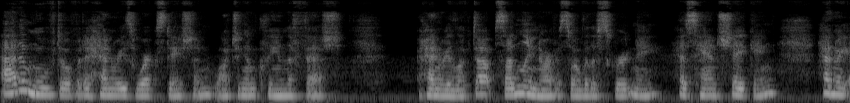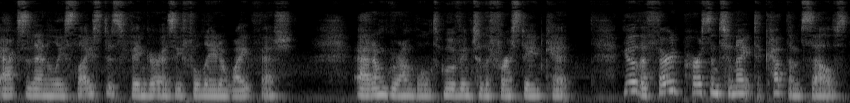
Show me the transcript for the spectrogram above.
Adam moved over to Henry's workstation, watching him clean the fish. Henry looked up, suddenly nervous over the scrutiny, his hand shaking. Henry accidentally sliced his finger as he filleted a whitefish. Adam grumbled, moving to the first aid kit. You're the third person tonight to cut themselves.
